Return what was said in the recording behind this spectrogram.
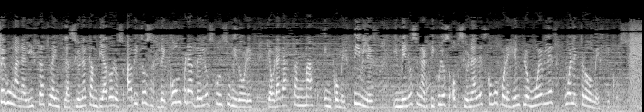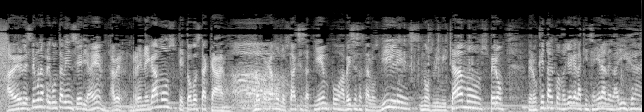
Según analistas, la inflación ha cambiado los hábitos de compra de los consumidores, que ahora gastan más en comestibles y menos en artículos opcionales como por ejemplo muebles o electrodomésticos. A ver, les tengo una pregunta bien seria, ¿eh? A ver, renegamos que todo está caro. No pagamos los taxes a tiempo, a veces hasta los biles, nos limitamos, pero, pero ¿qué tal cuando llega la quinceañera de la hija?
